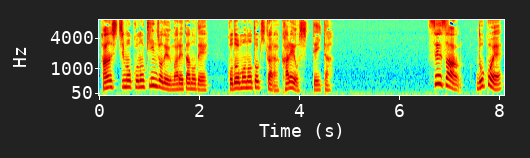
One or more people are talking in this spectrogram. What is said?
半七もこの近所で生まれたので、子供の時から彼を知っていた。せいさん、どこへ？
